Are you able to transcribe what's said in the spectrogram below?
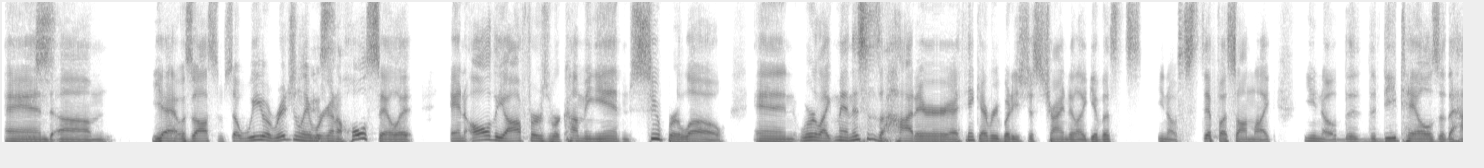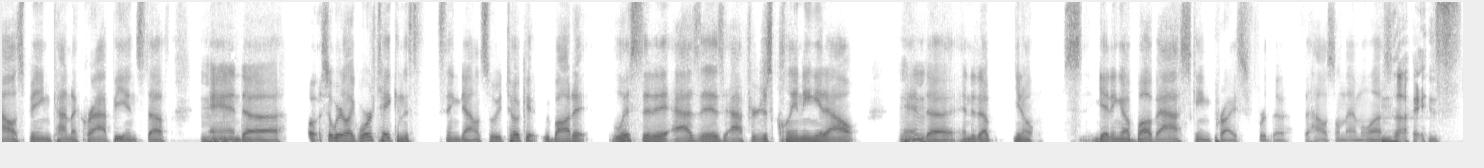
and um yeah it was awesome. So we originally were going to wholesale it and all the offers were coming in super low. And we're like man this is a hot area. I think everybody's just trying to like give us you know stiff us on like you know the the details of the house being kind of crappy and stuff. Mhm. and uh oh, so we are like we're taking this thing down. So we took it we bought it listed it as is after just cleaning it out Mhm. and uh ended up you know getting above asking price for the the house on the mls Nice.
